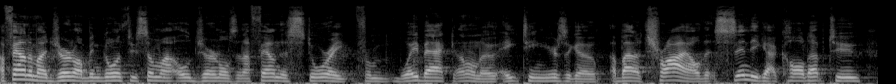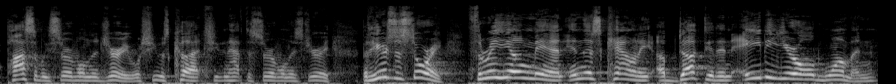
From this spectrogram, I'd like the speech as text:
I found in my journal, I've been going through some of my old journals, and I found this story from way back, I don't know, 18 years ago, about a trial that Cindy got called up to possibly serve on the jury. Well, she was cut. She didn't have to serve on this jury. But here's the story three young men in this county abducted an 80 year old woman,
